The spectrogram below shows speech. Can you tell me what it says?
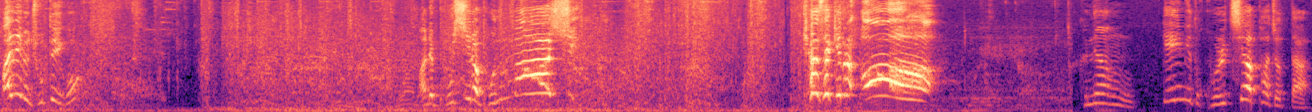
빨리면 좋대 이거 아니 보시라 보는 맛이 캬새끼들아 어 그냥 게임이 더 골치 아파졌다.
